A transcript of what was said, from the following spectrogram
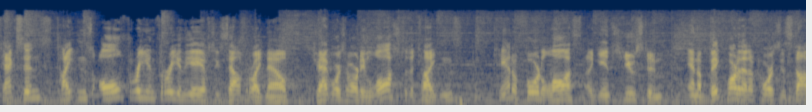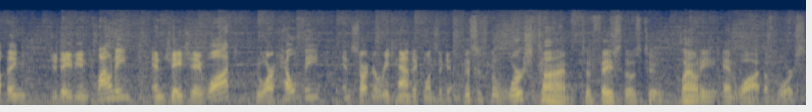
Texans, Titans, all three and three in the AFC South right now. Jaguars have already lost to the Titans. Can't afford a loss against Houston. And a big part of that, of course, is stopping Jadeveon Clowney and J.J. Watt, who are healthy and starting to wreak havoc once again. This is the worst time to face those two, Clowney and Watt, of course.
